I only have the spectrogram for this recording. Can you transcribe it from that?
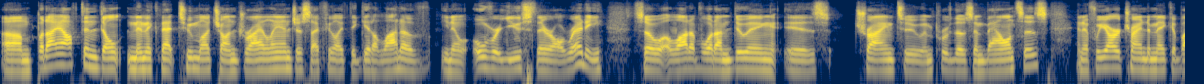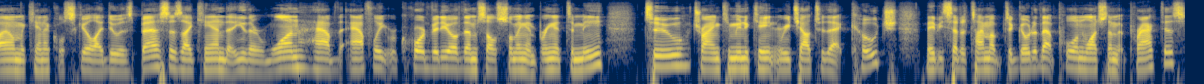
Um, but I often don't mimic that too much on dry land. Just I feel like they get a lot of you know overuse there already. So a lot of what I'm doing is trying to improve those imbalances. And if we are trying to make a biomechanical skill, I do as best as I can to either one, have the athlete record video of themselves swimming and bring it to me, two, try and communicate and reach out to that coach, maybe set a time up to go to that pool and watch them at practice,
